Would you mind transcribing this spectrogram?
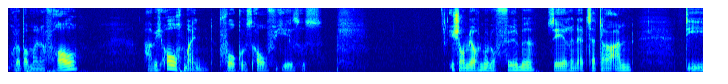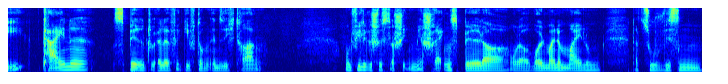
oder bei meiner Frau, habe ich auch meinen Fokus auf Jesus. Ich schaue mir auch nur noch Filme, Serien etc. an, die keine spirituelle Vergiftung in sich tragen. Und viele Geschwister schicken mir Schreckensbilder oder wollen meine Meinung dazu wissen,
